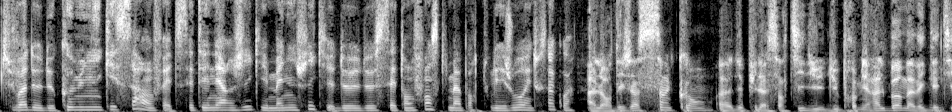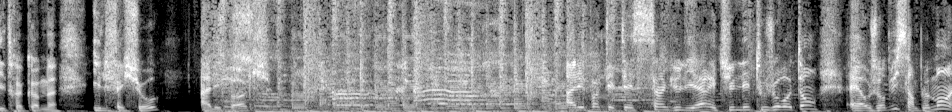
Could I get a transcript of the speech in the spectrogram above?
tu vois, de, communiquer ça en fait, cette énergie qui est magnifique de, cette enfance qui m'apporte tous les jours et tout ça quoi. Alors déjà cinq ans euh, depuis la sortie du, premier album avec des titres comme Il fait chaud à l'époque. À l'époque, tu étais singulière et tu l'es toujours autant. Aujourd'hui, simplement,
